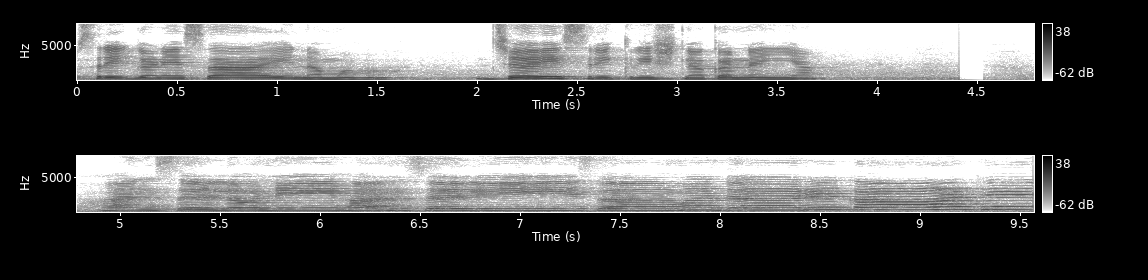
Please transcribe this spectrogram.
શ્રી ગણેશાય નમઃ. જય શ્રી કૃષ્ણ કનૈયા. હંસલોને હંસલી સમદર કાંઠે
